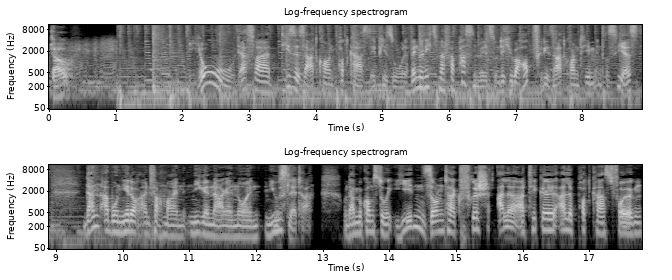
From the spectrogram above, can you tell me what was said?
Ciao. Jo, das war diese Saatkorn-Podcast-Episode. Wenn du nichts mehr verpassen willst und dich überhaupt für die Saatkorn-Themen interessierst, dann abonnier doch einfach meinen niegelnagelneuen Newsletter. Und dann bekommst du jeden Sonntag frisch alle Artikel, alle Podcast-Folgen,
